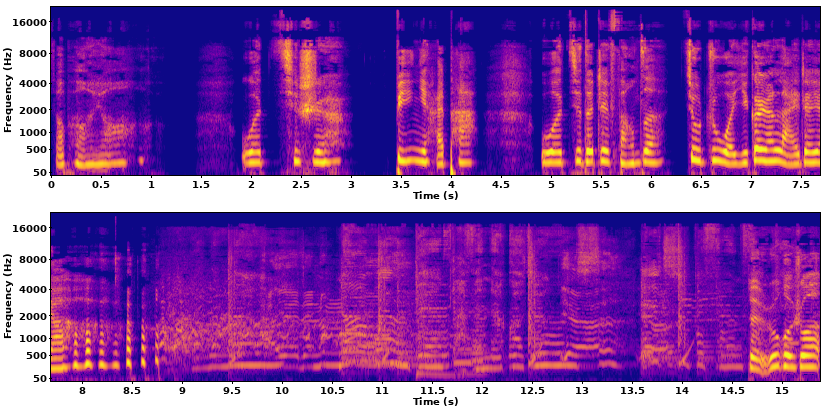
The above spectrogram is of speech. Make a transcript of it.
小朋友，我其实比你还怕。我记得这房子就住我一个人来着呀。” 对，如果说。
